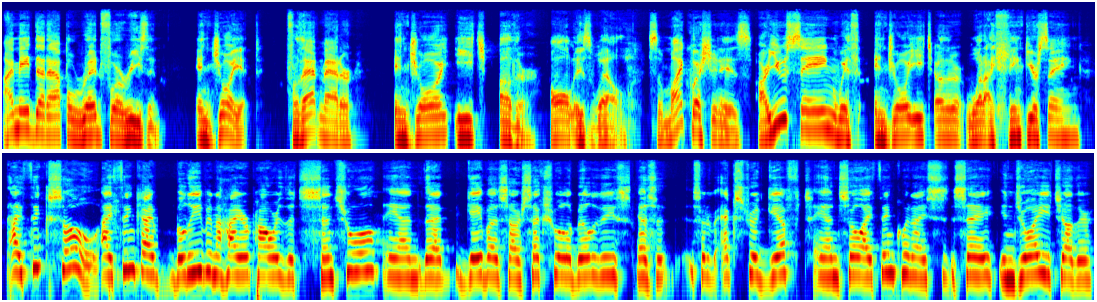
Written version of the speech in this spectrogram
I made that apple red for a reason. Enjoy it. For that matter, enjoy each other. All is well. So my question is, are you saying with enjoy each other what I think you're saying? I think so. I think I believe in a higher power that's sensual and that gave us our sexual abilities as a sort of extra gift. And so I think when I say enjoy each other,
